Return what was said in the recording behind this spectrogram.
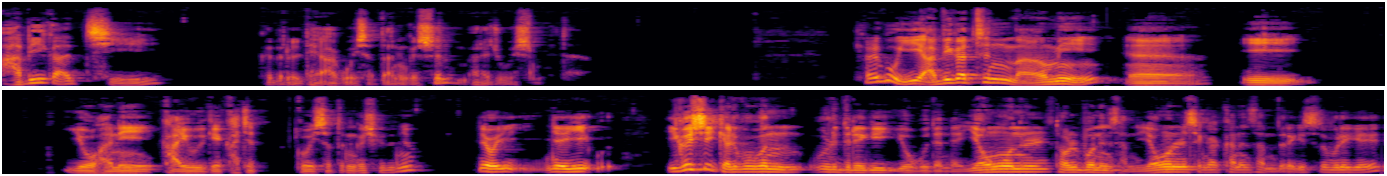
아비같이 그들을 대하고 있었다는 것을 말해주고 있습니다. 결국 이 아비 같은 마음이 이 요한이 가요에게 가졌 고 있었던 것이거든요. 이, 이것이 결국은 우리들에게 요구된다. 영혼을 돌보는 사람들, 영혼을 생각하는 사람들에게 있어서 우리에게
